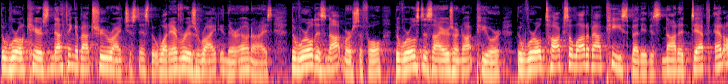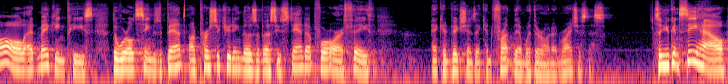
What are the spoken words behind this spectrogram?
The world cares nothing about true righteousness but whatever is right in their own eyes. The world is not merciful. The world's desires are not pure. The world talks a lot about peace, but it is not adept at all at making peace. The world seems bent on persecuting those of us who stand up for our faith and convictions and confront them with their own unrighteousness. So you can see how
